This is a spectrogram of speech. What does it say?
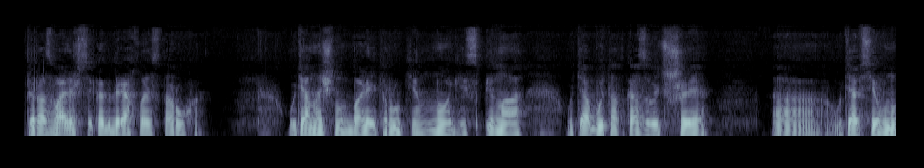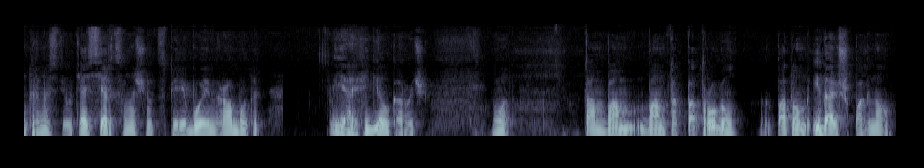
Ты развалишься, как дряхлая старуха. У тебя начнут болеть руки, ноги, спина, у тебя будет отказывать шея а, у тебя все внутренности, у тебя сердце начнет с перебоями работать. Я офигел, короче. Вот. Там бам-бам так потрогал, потом и дальше погнал.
